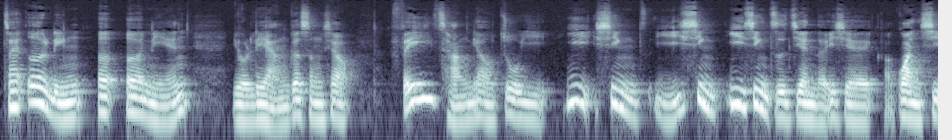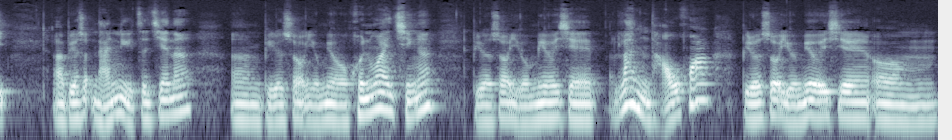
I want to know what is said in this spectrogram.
在二零二二年有两个生肖非常要注意异性、异性、异性之间的一些呃关系啊，比如说男女之间呢，嗯，比如说有没有婚外情啊？比如说有没有一些烂桃花？比如说有没有一些嗯，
